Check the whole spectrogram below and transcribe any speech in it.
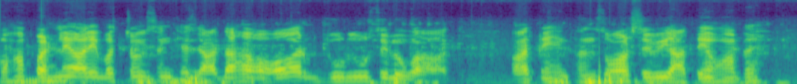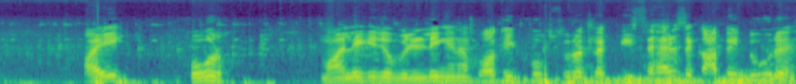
वहाँ पढ़ने वाले बच्चों की संख्या ज़्यादा है और दूर दूर से लोग आते हैं। घनसौर से भी आते हैं वहाँ पर भाई फोर माले की जो बिल्डिंग है ना, बहुत ही खूबसूरत लगती है। शहर से काफ़ी दूर है।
